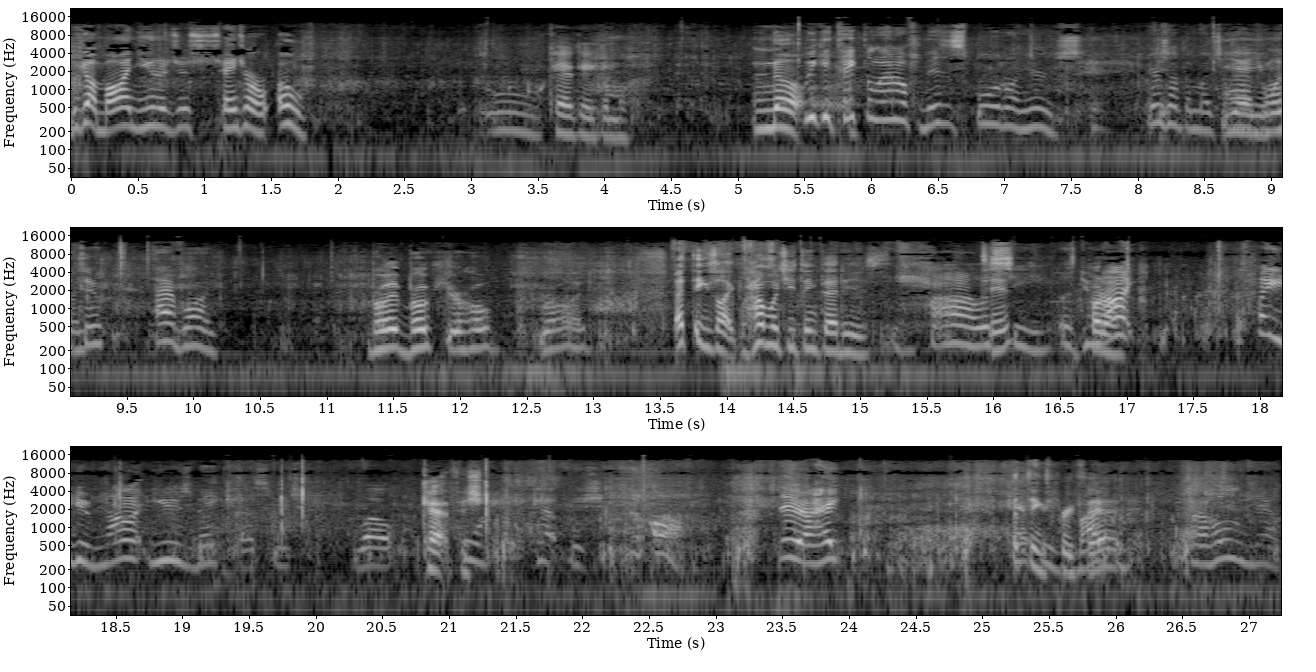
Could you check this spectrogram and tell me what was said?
We got mine. You to just change our. Oh. Ooh, okay, okay, come on. No. We could take the line off of this and spool it on yours. There's nothing much. I Yeah, you want to? I have one. Bro, it broke your whole rod. That thing's like, how much you think that is? Ah, let's Ten? see. Let's do Hold on. not. That's why you do not use bait casters. Well, Catfish. catfish. Oh, dude, I hate. That thing's pretty fat. Uh, hold them down.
